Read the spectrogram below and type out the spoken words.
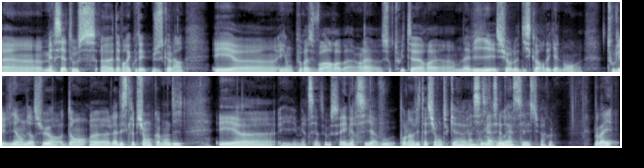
merci à tous d'avoir écouté jusque là, et et on pourrait se voir, bah, alors là sur Twitter à mon avis et sur le Discord également. tous les liens bien sûr dans la description comme on dit. Et et merci à tous et merci à vous pour l'invitation en tout cas. Bah, merci, merci à toi. C'est super cool. Bye bye.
